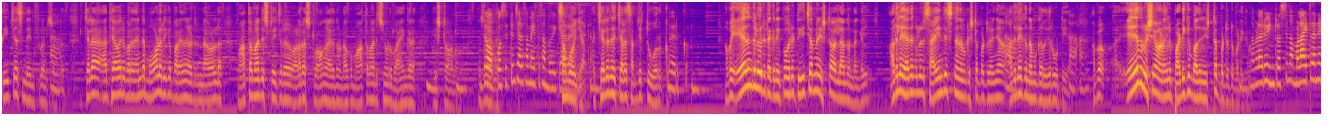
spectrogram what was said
ടീച്ചേഴ്സിന്റെ ഇൻഫ്ലുവൻസ് ഉണ്ട്. ചില അധ്യാപകർ പറയുന്നത് എന്റെ മോളൊരിക്കൽ പറയുന്നത് കേട്ടിട്ടുണ്ട് അവളുടെ മാത്തമാറ്റിക്സ് ടീച്ചർ വളരെ സ്ട്രോങ് ആയിരുന്നുണ്ട് അവൾക്ക് മാത്തമാറ്റിക്സിനോട് ഭയങ്കര ഇഷ്ടമാണ്. ഓപ്പോസിറ്റും ചില സമയത്ത് സംഭവിക്കാം. ചിലർ ചില സബ്ജക്റ്റ് വെറുക്കും. അപ്പോൾ ഏതെങ്കിലും ഒരു ടെക്നിക്ക് ഇപ്പോൾ ഒരു ടീച്ചറിനെ ഇഷ്ടമല്ല എന്നുണ്ടെങ്കിൽ അതിൽ ഏതെങ്കിലും ഒരു സയന്റിസ്റ്റിനെ നമുക്ക് ഇഷ്ടപ്പെട്ടു കഴിഞ്ഞാൽ അതിലേക്ക് നമുക്ക് റീറൂട്ട് ചെയ്യാം. അപ്പോൾ ഏത് വിഷയമാണെങ്കിലും പഠിക്കുമ്പോൾ അതിന് ഇഷ്ടപ്പെട്ടിട്ട് പഠിക്കണം. നമ്മളൊരു ഇൻട്രസ്റ്റ് നമ്മളായിട്ട് തന്നെ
